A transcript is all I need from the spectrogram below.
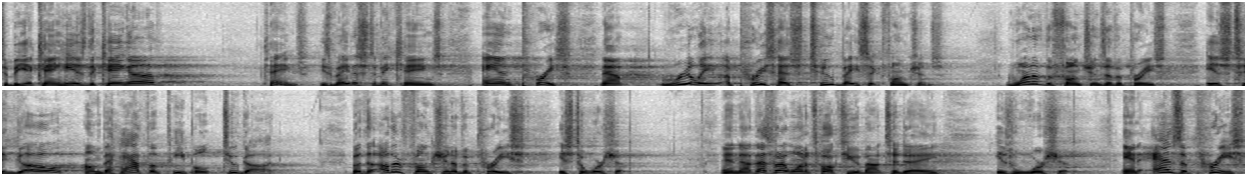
to be a king. He is the king of kings. He's made us to be kings and priests. Now, really, a priest has two basic functions. One of the functions of a priest is to go on behalf of people to God. But the other function of a priest is to worship. And uh, that's what I want to talk to you about today is worship. And as a priest,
